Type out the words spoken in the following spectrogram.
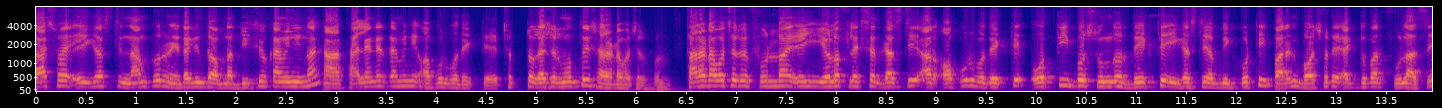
গাছ হয়, এই গাছটির নাম করুন, এটা কিন্তু আপনার দ্বিতীয় কামিনী নয়। আর থাইল্যান্ডের কামিনী অপূর্ব দেখতে, ছোট্ট গাছের মধ্যেই সারাটা বছর ফুল। সারাটা বছরের ফুল নয়, এই ইয়েলো ফ্লেক্সের গাছটি, আর অপূর্ব দেখতে, অতীব সুন্দর দেখতে এই গাছটি আপনি করতেই পারেন। বছরে এক দুবার ফুল আসে,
